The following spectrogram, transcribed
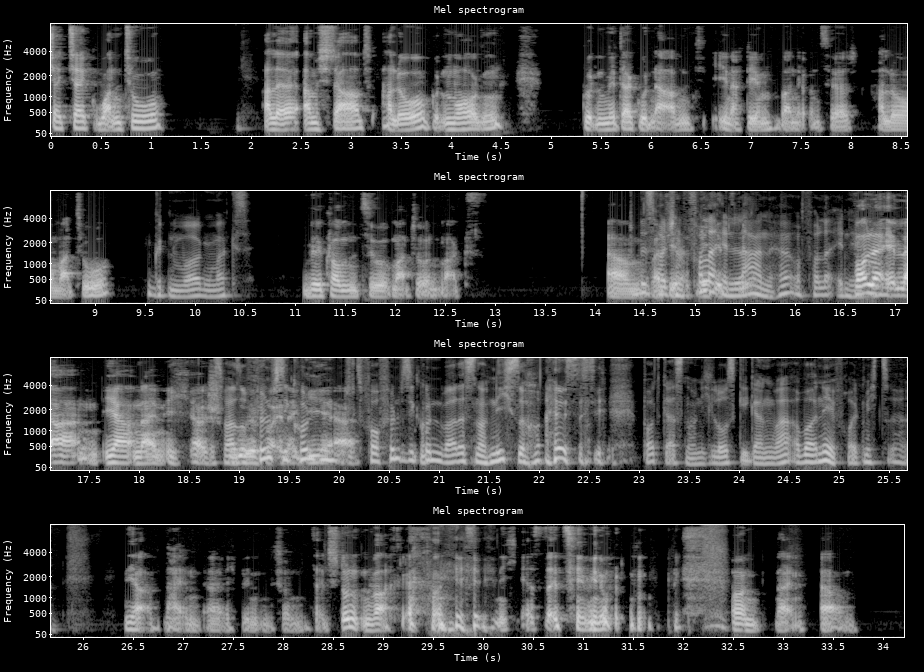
Check, check, one, two. Alle am Start. Hallo, guten Morgen, guten Mittag, guten Abend, je nachdem, wann ihr uns hört. Hallo, Matu. Guten Morgen, Max. Willkommen zu Matu und Max. Ähm, du bist heute schon voller Elan, hä? voller Energie. Voller Elan. Ja, nein, ich. Äh, das war so fünf Sekunden. Energie, ja. Vor fünf Sekunden war das noch nicht so, als der Podcast noch nicht losgegangen war. Aber nee, freut mich zu hören. Ja, nein, äh, ich bin schon seit Stunden wach und nicht erst seit zehn Minuten. Und nein, ähm,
